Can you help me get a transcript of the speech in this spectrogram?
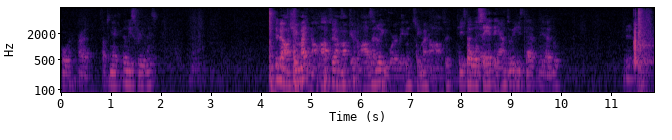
Four. Alright. Have to make at least three of these. To be honest, you might not have to. I'm not good at maths. I know you were leading, so you might not have to. He's But we'll see at the end. So he's definitely ahead with Yeah.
